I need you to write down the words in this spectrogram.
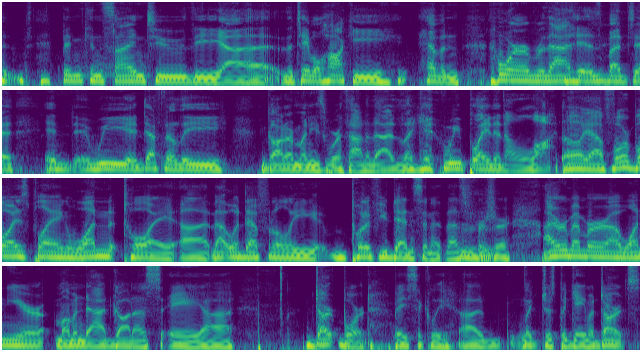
been consigned to the uh the table hockey heaven wherever that is, but uh, it we definitely got our money's worth out of that. Like we played it a lot. Oh yeah, four boys playing one toy. Uh, that would definitely put a few dents in it. That's Mm-hmm. for sure. I remember uh, one year, mom and dad got us a uh, dartboard, basically, uh, like just a game of darts.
